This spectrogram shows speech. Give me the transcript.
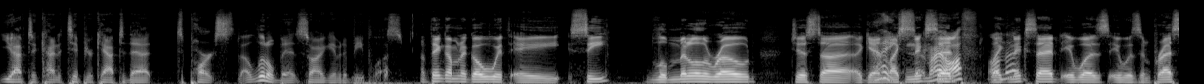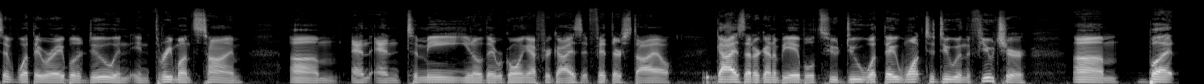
you have to kind of tip your cap to that parts a little bit. So I give it a B plus. I think I'm going to go with a C, little middle of the road. Just uh, again, Nice. like Nick Am said, like that? Nick said, it was it was impressive what they were able to do in, in three months' time. Um, and and to me, you know, they were going after guys that fit their style, guys that are going to be able to do what they want to do in the future. Um, but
